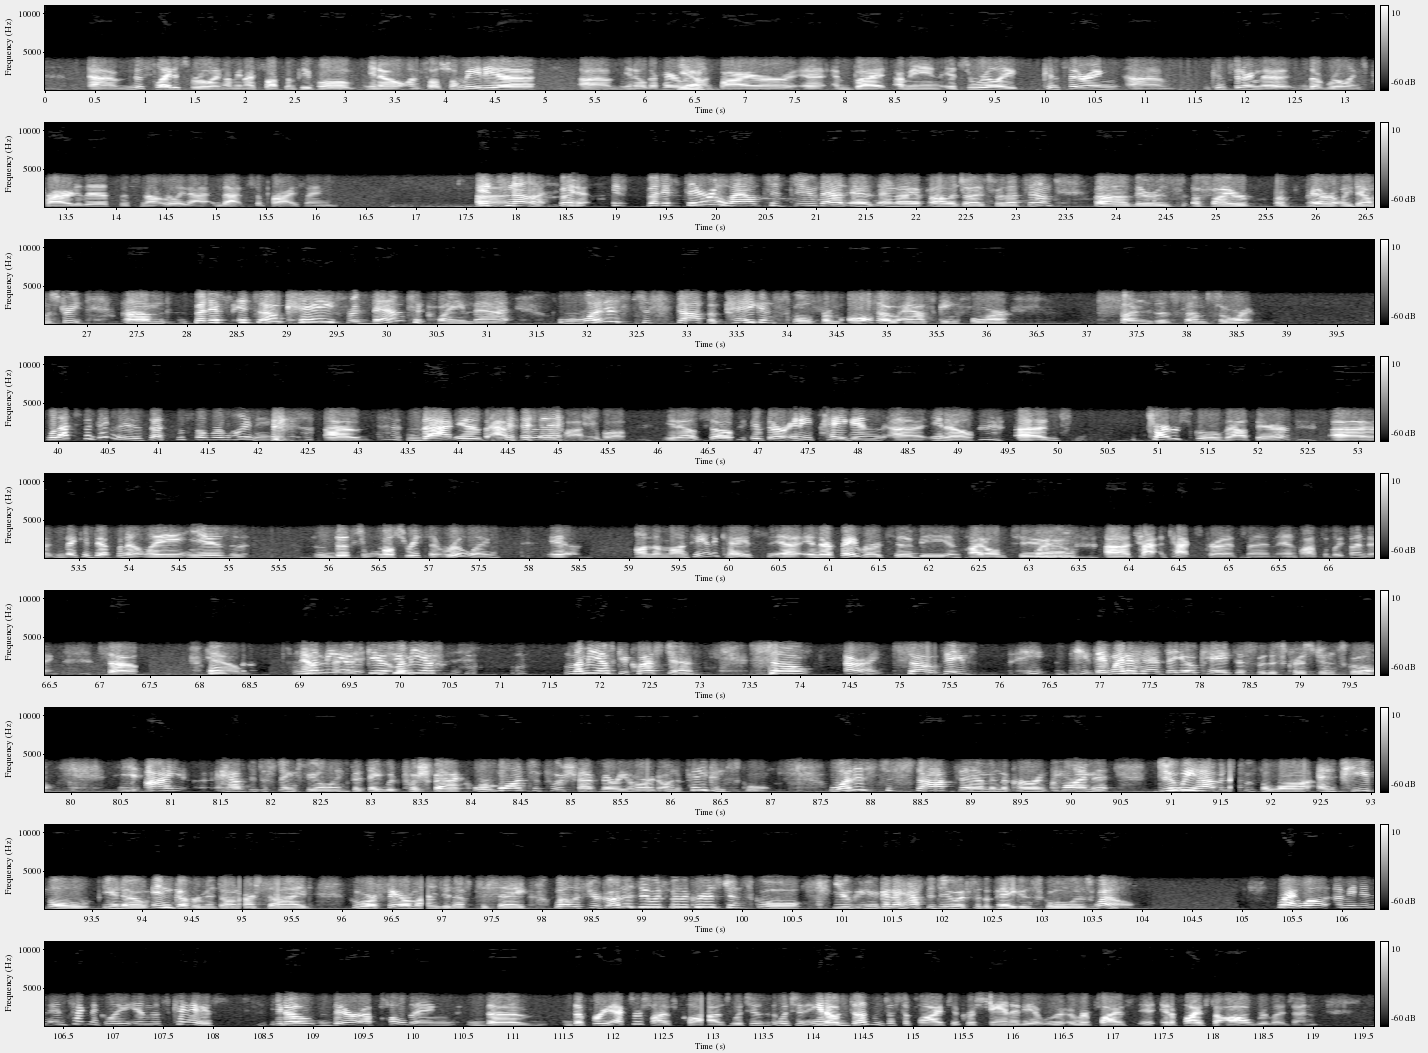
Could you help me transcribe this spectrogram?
um, this latest ruling, I mean, I saw some people, you know, on social media, um, you know, their hair was Yeah. on fire, uh, but I mean, it's really considering um, considering the the rulings prior to this, it's not really that that surprising. It's Uh, not, but you know, if but if they're allowed to do that as and I apologize for that sound, uh there is a fire apparently down the street. Um but if it's okay for them to claim that, what is to stop a pagan school from also asking for funds of some sort? Well, that's the good news. That's the silver lining. uh, that is absolutely possible. You know, so if there are any pagan, uh, you know, uh, charter schools out there, uh, they could definitely use this most recent ruling in, on the Montana case uh, in their favor to be entitled to Wow. uh, ta- tax credits and, and possibly funding. So, you Well, know, now, let me uh, ask you. if Let me ask. Let me ask you a question. So, all right. So they've he, he, they went ahead. They okayed this for this Christian school. I have the distinct feeling that they would push back or want to push back very hard on a pagan school. What is to stop them in the current climate? Do we have enough of the law and people, you know, in government on our side who are fair-minded enough to say, well, if you're going to do it for the Christian school, you, you're going to have to do it for the pagan school as well. Right. Well, I mean, and, and technically, in this case, you know, they're upholding the the free exercise clause, which is which you know doesn't just apply to Christianity. It, it applies it, it applies to all religion.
